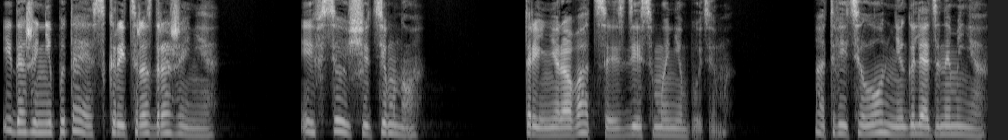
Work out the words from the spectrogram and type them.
и даже не пытаясь скрыть раздражение. И все еще темно. «Тренироваться здесь мы не будем», — ответил он, не глядя на меня.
